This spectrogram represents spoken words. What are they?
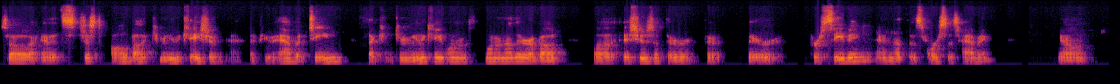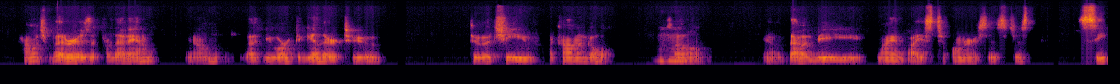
So, and it's just all about communication. If you have a team that can communicate one with one another about uh, issues that they're, they're they're perceiving and that this horse is having, you know, how much better is it for that animal? You know, that you work together to to achieve a common goal. Mm-hmm. So, you know, that would be my advice to owners is just seek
